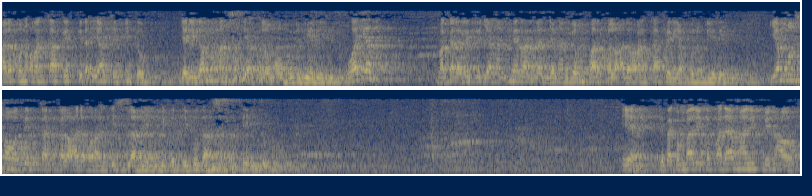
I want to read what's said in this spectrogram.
Adapun orang kafir tidak yakin itu. Jadi gampang saja kalau mau bunuh diri. Wajar. Maka dari itu jangan heran dan jangan gempar kalau ada orang kafir yang bunuh diri. Yang mengkhawatirkan kalau ada orang Islam yang ikut-ikutan seperti itu. Iya, kita kembali kepada Malik bin Auf.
